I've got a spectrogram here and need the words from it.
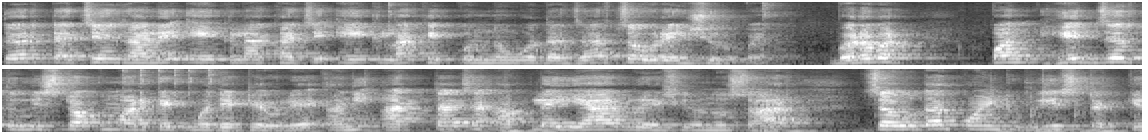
तर त्याचे झाले एक लाखाचे एक लाख एकोणनव्वद हजार चौऱ्याऐंशी रुपये. बरोबर? पण हेच जर तुम्ही स्टॉक मार्केटमध्ये ठेवले आणि आत्ताच्या आपल्या या रेशिओनुसार चौदा पॉईंट वीस टक्के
